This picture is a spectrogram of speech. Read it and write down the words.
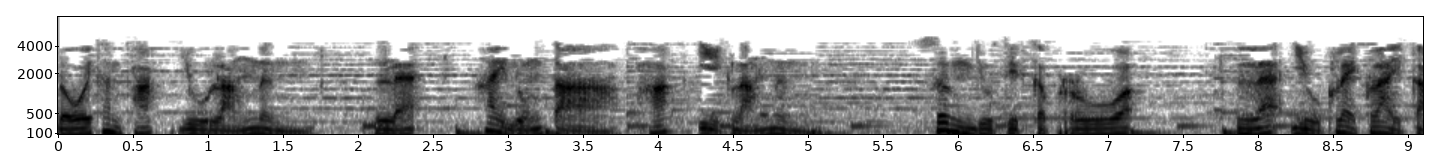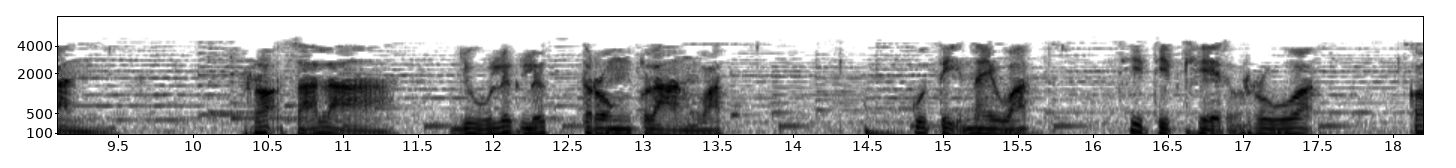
โดยท่านพักอยู่หลังหนึ่ง และให้หลวงตาพักอีกหลังหนึ่ง ซึ่งอยู่ติดกับรั้ว และอยู่ใกล้ๆกัน เพราะศาลาอยู่ลึกๆตรงกลางวัด กุฏิในวัดที่ติดเขตรั้ว ก็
